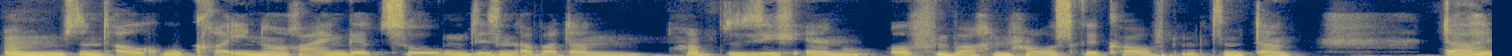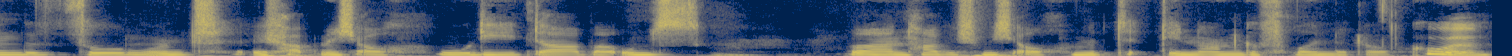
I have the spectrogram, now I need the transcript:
ähm, sind auch Ukrainer reingezogen. Die sind aber dann, haben sie sich in Offenbach ein Haus gekauft und sind dann dahin gezogen. Und ich habe mich auch, wo die da bei uns waren, habe ich mich auch mit denen angefreundet. Auch. Cool.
